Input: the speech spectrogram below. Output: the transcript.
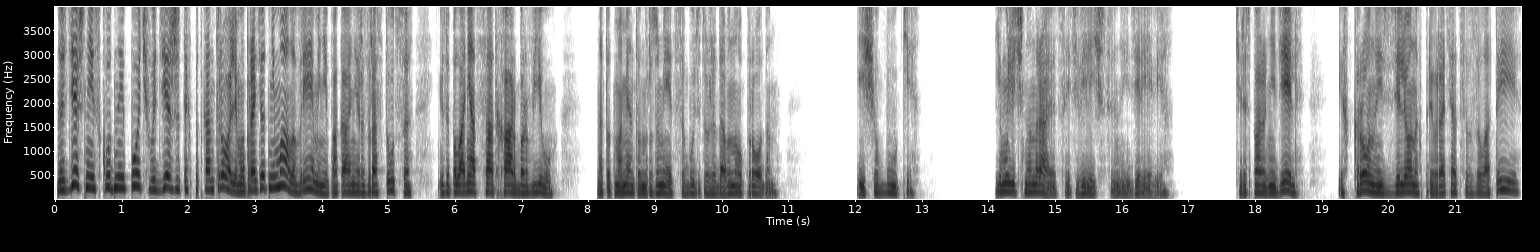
но здешние скудные почвы держат их под контролем, и пройдет немало времени, пока они разрастутся и заполонят сад Харбор-Вью. На тот момент он, разумеется, будет уже давно продан. И еще буки. Ему лично нравятся эти величественные деревья. Через пару недель их кроны из зеленых превратятся в золотые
